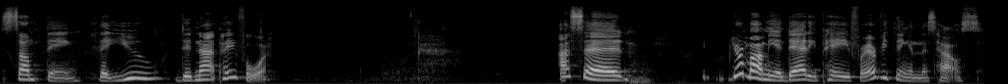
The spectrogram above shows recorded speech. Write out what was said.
something that you did not pay for. I said, Your mommy and daddy paid for everything in this house.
